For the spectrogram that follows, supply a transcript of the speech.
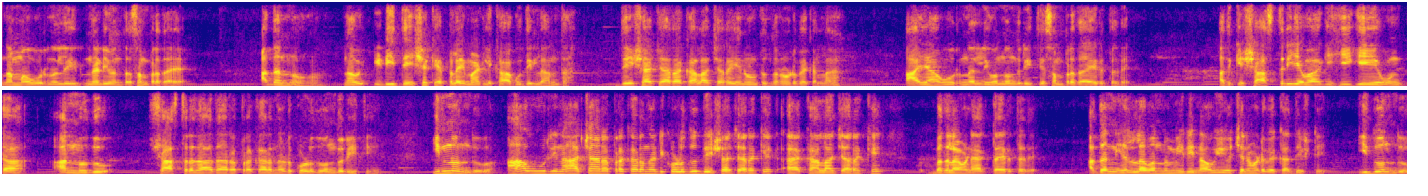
ನಮ್ಮ ಊರಿನಲ್ಲಿ ನಡೆಯುವಂಥ ಸಂಪ್ರದಾಯ. ಅದನ್ನು ನಾವು ಇಡೀ ದೇಶಕ್ಕೆ ಅಪ್ಲೈ ಮಾಡಲಿಕ್ಕೆ ಆಗುವುದಿಲ್ಲ ಅಂತ. ದೇಶಾಚಾರ, ಕಾಲಾಚಾರ ಏನು ಉಂಟು ಅಂತ ನೋಡಬೇಕಲ್ಲ? ಆಯಾ ಊರಿನಲ್ಲಿ ಒಂದೊಂದು ರೀತಿಯ ಸಂಪ್ರದಾಯ ಇರ್ತದೆ. ಅದಕ್ಕೆ ಶಾಸ್ತ್ರೀಯವಾಗಿ ಹೀಗೆಯೇ ಉಂಟಾ ಅನ್ನೋದು ಶಾಸ್ತ್ರದ ಆಧಾರ ಪ್ರಕಾರ ನಡ್ಕೊಳ್ಳೋದು ಒಂದು ರೀತಿ. ಇನ್ನೊಂದು, ಆ ಊರಿನ ಆಚಾರ ಪ್ರಕಾರ ನಡಿಕೊಳ್ಳೋದು ದೇಶಾಚಾರಕ್ಕೆ ಕಾಲಾಚಾರಕ್ಕೆ ಬದಲಾವಣೆ ಆಗ್ತಾ ಇರ್ತದೆ. ಅದನ್ನು ಎಲ್ಲವನ್ನು ಮೀರಿ ನಾವು ಯೋಚನೆ ಮಾಡಬೇಕಾದಿಷ್ಟೇ ಇದೊಂದು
